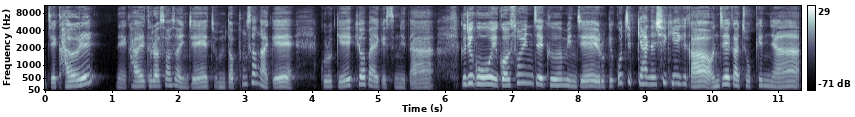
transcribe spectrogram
이제 가을 네, 가을 들어서서 이제 좀 더 풍성하게 그렇게 키워봐야겠습니다. 그리고 이거 소인제 금 이제 이렇게 꽃집게 하는 시기가 언제가 좋겠냐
